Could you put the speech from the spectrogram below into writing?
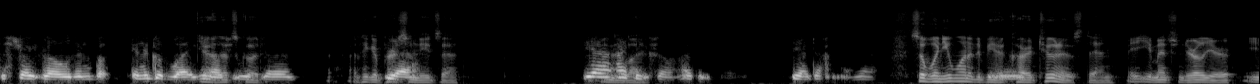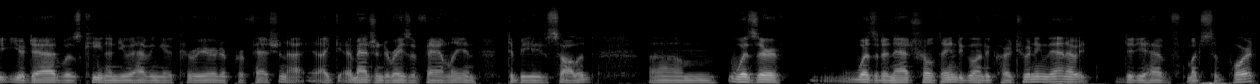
the straight road, and but in a good way. You Yeah, know, that's she was, good. um, I think a person yeah. needs that. yeah, I think so. I think, yeah, definitely, yeah. So when you wanted to be a cartoonist, then you mentioned earlier you, your dad was keen on you having a career and a profession. I, I imagine to raise a family and to be solid. Um, was there was it a natural thing to go into cartooning then? I mean, did you have much support?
